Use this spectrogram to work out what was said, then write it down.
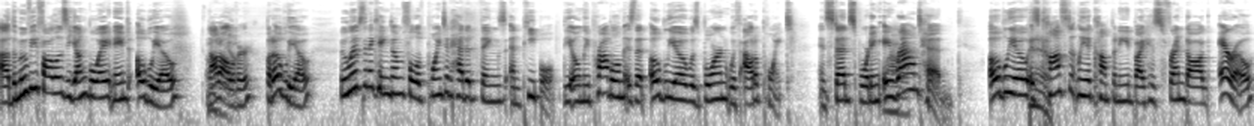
Uh, the movie follows a young boy named Oblio, not Oliver, but Oblio, who lives in a kingdom full of pointed headed things and people. The only problem is that Oblio was born without a point, instead, sporting a round head. Oblio is constantly accompanied by his friend dog Arrow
